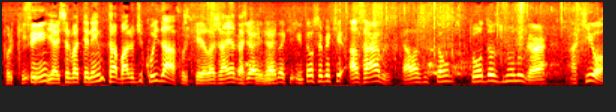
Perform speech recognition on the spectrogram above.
porque, Sim. E aí você não vai ter nenhum trabalho de cuidar, porque ela já é daqui, já, né? Já é daqui. Então você vê que as árvores, elas estão todas no lugar. Aqui, ó,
